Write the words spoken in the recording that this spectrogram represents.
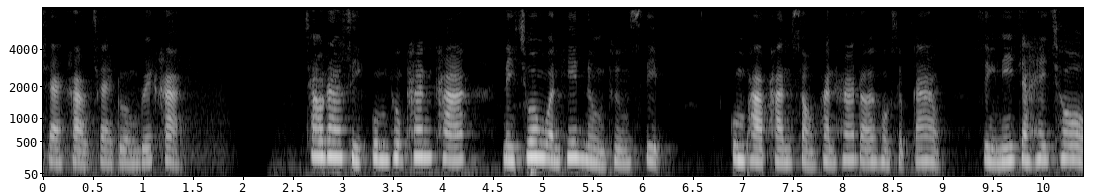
แชร์ข่าวแชร์ดวงด้วยค่ะ ชาวราศีกุมทุกท่านคะในช่วงวันที่1ถึง10 กุมภาพันธ์ 2569 สิ่งนี้จะให้โชค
